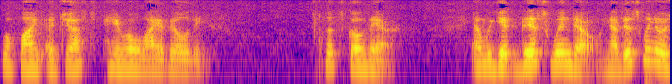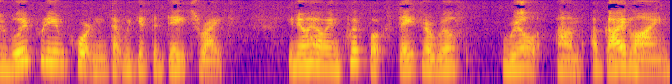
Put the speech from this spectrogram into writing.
we'll find Adjust Payroll Liabilities. Let's go there. And we get this window. Now this window is really pretty important that we get the dates right. You know how in QuickBooks dates are real, real um, a guideline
